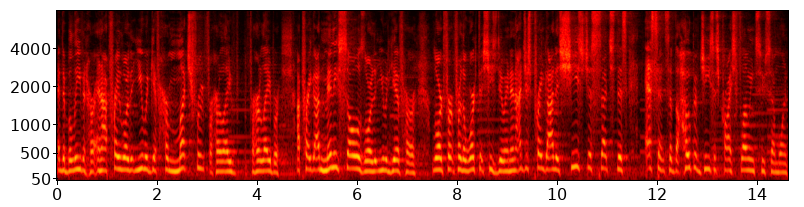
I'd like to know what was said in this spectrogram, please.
and to believe in her. And I pray, Lord, that you would give her much fruit for her labor. For her labor. I pray, God, many souls, Lord, that you would give her, Lord, for, for the work that she's doing. And I just pray, God, as she's just such this essence of the hope of Jesus Christ flowing to someone,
